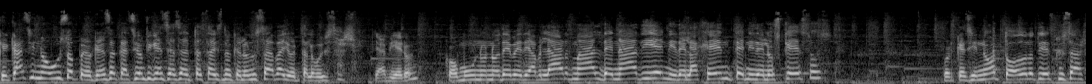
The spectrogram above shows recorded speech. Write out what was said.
que casi no uso, pero que en esta ocasión, fíjense, hace está diciendo que no lo usaba y ahorita lo voy a usar. ¿Ya vieron? Como uno no debe de hablar mal de nadie, ni de la gente, ni de los quesos, porque si no, todo lo tienes que usar.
